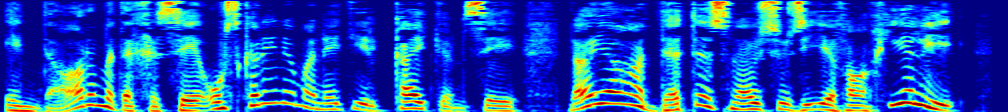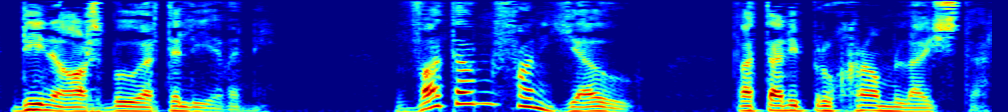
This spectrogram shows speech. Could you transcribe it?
En daarom het ek gesê ons kan nie nou maar net hier kyk en sê, nou ja, dit is nou soos die evangelie dienaars behoort te lewe nie. Wat dan van jou wat aan die program luister?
